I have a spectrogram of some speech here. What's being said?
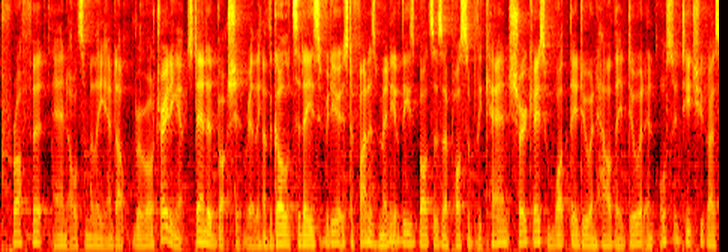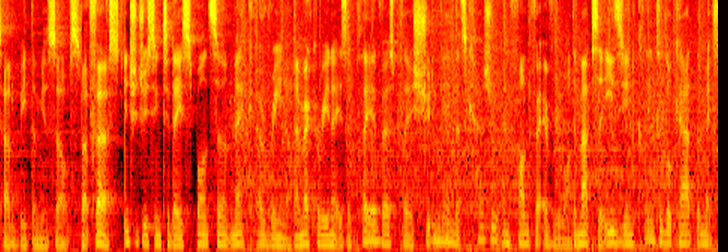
profit and ultimately end up real trading it. Standard bot shit, really. Now, the goal of today's video is to find as many of these bots as I possibly can, showcase what they do and how they do it, and also teach you guys how to beat them yourselves. But first, introducing today's sponsor, Mech Arena. Now, Mech Arena is a player versus player shooting game that's casual and fun for everyone. The maps are easy and clean to look at, the mechs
